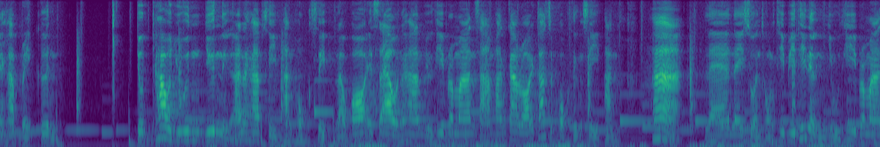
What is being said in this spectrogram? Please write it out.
นะครับเบรกขึ้น จุดเข้ายืนยืนเหนือนะครับ 4,060 แล้วก็ SL นะครับ อยู่ที่ประมาณ 3,996 ถึง 4,005 และในส่วนของ TP ที่ 1 อยู่ที่ประมาณ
